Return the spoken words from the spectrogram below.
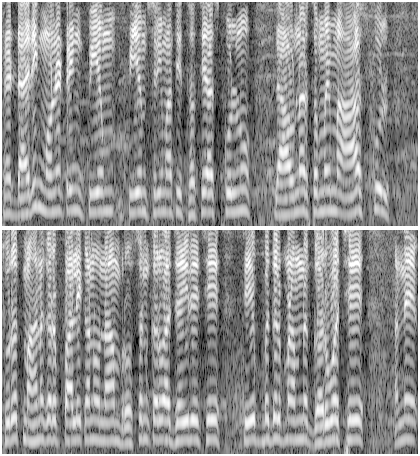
અને ડાયરેક્ટ મોનિટરિંગ પીએમ પીએમશ્રીમાંથી થશે આ સ્કૂલનું. એટલે આવનાર સમયમાં આ સ્કૂલ સુરત મહાનગરપાલિકાનું નામ રોશન કરવા જઈ રહી છે. તે બદલ પણ અમને ગર્વ છે. અને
